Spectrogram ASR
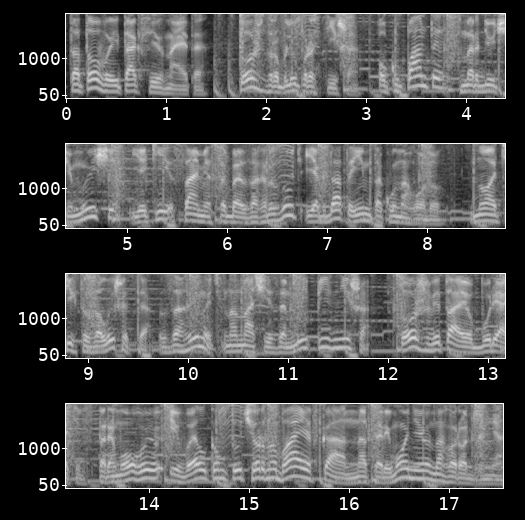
Та то ви і так всі знаєте. Тож зроблю простіше: окупанти смердючі миші, які самі себе загризуть, як дати їм таку нагоду. Ну а ті, хто залишаться, загинуть на нашій землі пізніше. Тож вітаю бурятів з перемогою і велком ту Чорнобаївка на церемонію нагородження.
